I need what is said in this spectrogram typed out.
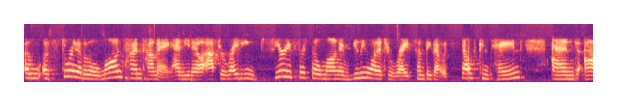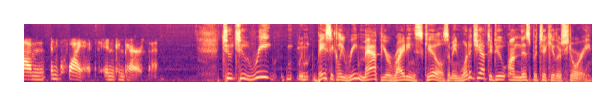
a, a, story that was a long time coming. And, you know, after writing series for so long, I really wanted to write something that was self contained and, um, and quiet in comparison. To, to re, basically remap your writing skills, I mean, what did you have to do on this particular story?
